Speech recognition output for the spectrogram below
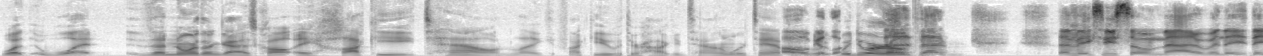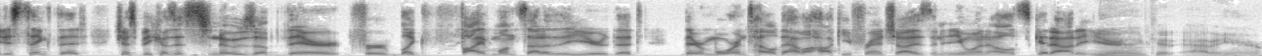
what what the northern guys call a hockey town. Like fuck you with your hockey town. We're Tampa. Oh, we, good luck. we do our That- own that- thing. That makes me so mad when they, they just think that just because it snows up there for like five months out of the year that they're more entitled to have a hockey franchise than anyone else. Get out of here. Yeah, get out of here.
